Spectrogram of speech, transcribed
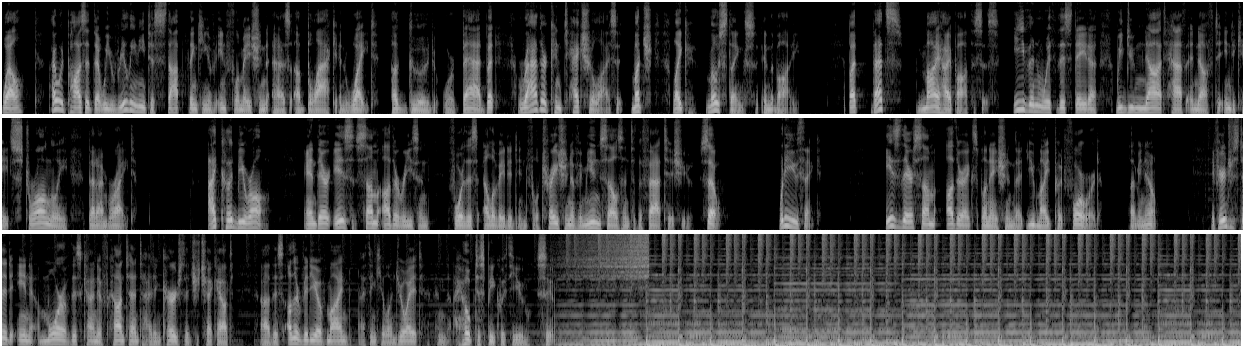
Well, I would posit that we really need to stop thinking of inflammation as a black and white, a good or bad, but rather contextualize it, much like most things in the body. But that's my hypothesis. Even with this data, we do not have enough to indicate strongly that I'm right. I could be wrong. And there is some other reason for this elevated infiltration of immune cells into the fat tissue. So, what do you think? Is there some other explanation that you might put forward? Let me know. If you're interested in more of this kind of content, I'd encourage that you check out uh, this other video of mine. I think you'll enjoy it, and I hope to speak with you soon.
